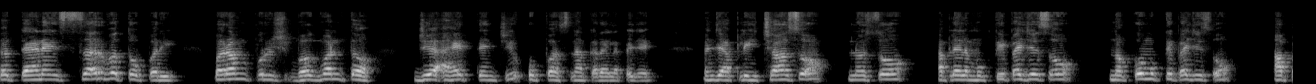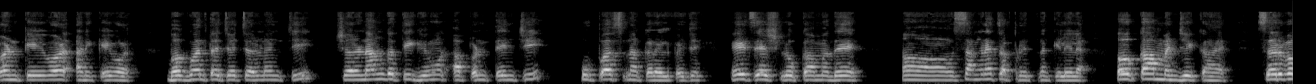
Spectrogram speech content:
तर त्याने सर्व तोपरी परमपुरुष भगवंत जे आहेत त्यांची उपासना करायला पाहिजे. म्हणजे आपली इच्छा असो नसो आपल्याला मुक्ती पाहिजे सो नको मुक्ती पाहिजे सो आपण केवळ आणि केवळ भगवंताच्या चरणांची शरणांगती घेऊन आपण त्यांची उपासना करायला पाहिजे. हेच या श्लोकामध्ये अं, सांगण्याचा प्रयत्न केलेला आहे. अकाम म्हणजे काय? सर्व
